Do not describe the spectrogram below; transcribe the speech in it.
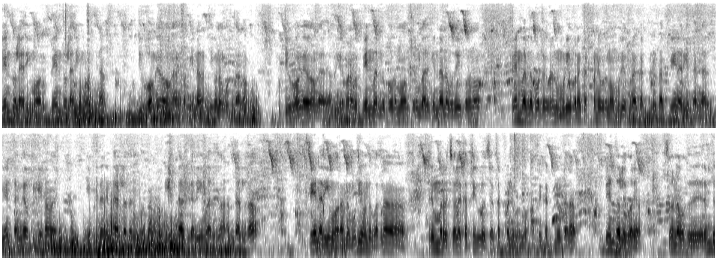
பேந்தோல் அதிகமாக வரும். பேந்தோல் அதிகமாக வந்துச்சுன்னா குட்டி ஓங்கவே ஓங்காது நமக்கு என்ன தான் தீவனம் கொடுத்தாலும் குட்டி ஓங்கவே ஓங்காது. அப்படிங்கிறப்ப நம்ம பேன் மருந்து போடணும் திரும்ப அதுக்கு என்னென்ன உதவி பண்ணணும் பேன் மருந்து போட்டதுக்கப்புறம் இந்த முடியை பூரா கட் பண்ணி விடணும் முடியை பூரா கட் பண்ணி விட்டால் பேன் அதிகம் தங்காது. பேன் தங்கறதுக்கு இடம் எப்படி தங்க எந்த ஆட்டில் தங்கும் பார்த்தா முடி எந்த ஆட்டுக்கு அதிகமாக இருக்கோ அந்த ஆட்டில் தான் ஸ்ட்ரெயின் அதிகமாக வரும். அந்த முடியை வந்து பார்த்தோன்னா ட்ரிம்மர் வச்சோ இல்லை கத்திரிக்குள்ள வச்சோ கட் பண்ணி விடணும். அப்படி கட் பண்ணி விட்டால் தான் பேன் தொல்லை குறையும். ஸோ நமக்கு ரெண்டு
